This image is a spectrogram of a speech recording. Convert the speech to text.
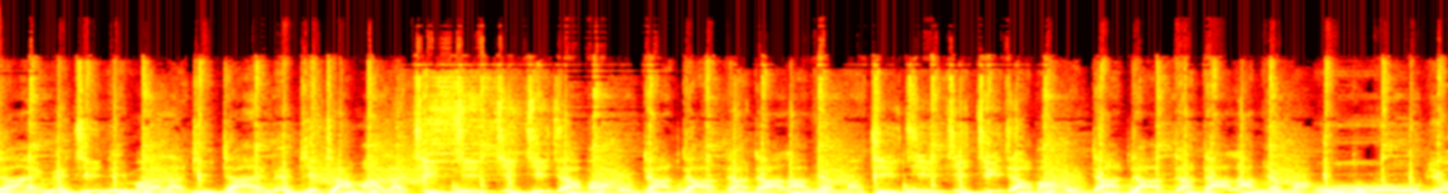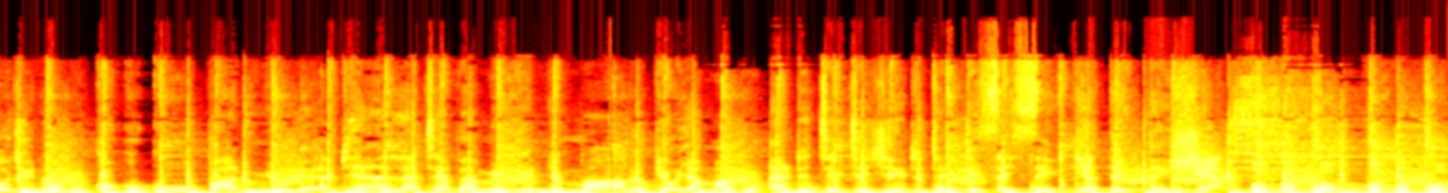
တိုင်းပဲကြည့်နေမှာလားဒီတိုင်းပဲပြစ်ထားမှာလားကြည့်ကြည့်ကြည့်ကြည့်ကြပါဦးဒါဒါဒါဒါလားမြန်မာကြည့်ကြည့်ကြည့်ကြည့်ကြပါဦးဒါဒါဒါဒါလားမြန်မာဟိုးပြောချင်တော့ဘူးကိုကိုကိုဘာလူမျိုးလဲအပြန်အလှန်ကြံဖန်မေးရင်မြန်မာလို့ပြောရမှာကိုအန်တကြိတ်ကြိတ်ရင်တထိတ်တိတ်စိတ်စိတ်ပြက်သိတ်သိတ်ရှက်ပေါ်ပေါ်ပေါ်ပေါ်ပေါ်ပေါ်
